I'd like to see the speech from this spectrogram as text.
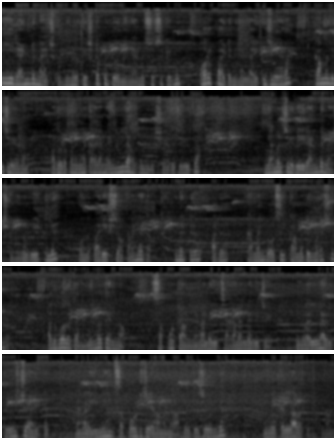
ഈ രണ്ട് മാജിക്കും നിങ്ങൾക്ക് ഇഷ്ടപ്പെട്ടു എന്ന് ഞാൻ വിശ്വസിക്കുന്നു. ഉറപ്പായിട്ട് നിങ്ങൾ ലൈക്ക് ചെയ്യണം കമന്റ് ചെയ്യണം. അതോടൊപ്പം നിങ്ങൾക്കറിയാവുന്ന എല്ലാവർക്കും കൂടി ഷെയർ ചെയ്യുക. ഞങ്ങൾ ചെയ്ത ഈ രണ്ട് മാജിക്കും നിങ്ങൾ വീട്ടിൽ ഒന്ന് പരീക്ഷിച്ച് നോക്കണം കേട്ടോ. എന്നിട്ട് അത് കമന്റ് ബോക്സിൽ കമന്റും കൂടെ ചെയ്യണം അതുപോലെ തന്നെ നിങ്ങൾ തരുന്ന സപ്പോർട്ടാണ് ഞങ്ങളുടെ ഈ ചാനലിലെ വിജയം. നിങ്ങളെല്ലാവരും തീർച്ചയായിട്ടും ഞങ്ങൾ ഇനിയും സപ്പോർട്ട് ചെയ്യണമെന്ന് അഭ്യർത്ഥിച്ചുകൊണ്ട് നിങ്ങൾക്ക് എല്ലാവർക്കും നന്ദി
